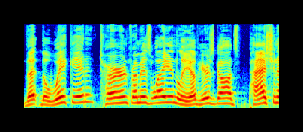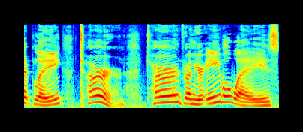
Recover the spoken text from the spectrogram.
that the wicked turn from his way and live. Here's God's passionate plea turn, turn from your evil ways,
